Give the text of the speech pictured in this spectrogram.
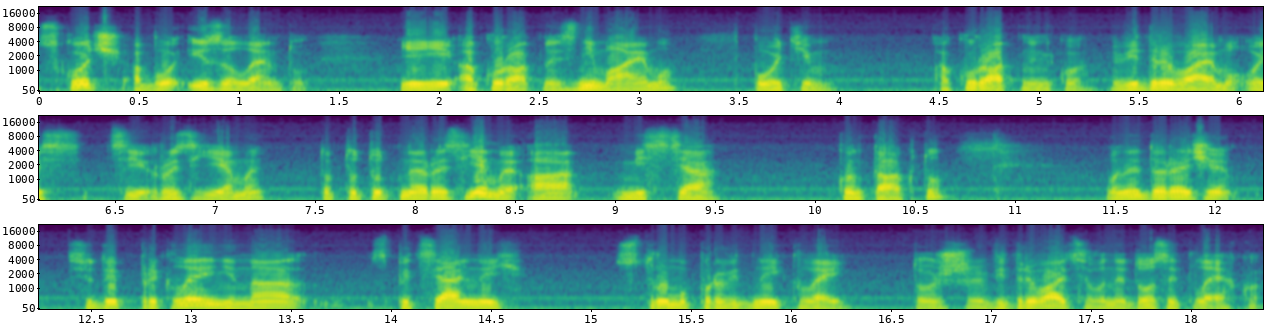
скотч або ізоленту. Її акуратно знімаємо, потім акуратненько відриваємо ось ці роз'єми. Тобто тут не роз'єми, а місця контакту. Вони, до речі, сюди приклеєні на спеціальний струмопровідний клей, тож відриваються вони досить легко.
